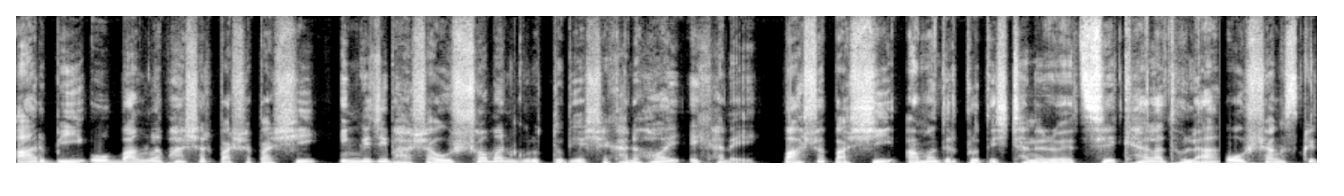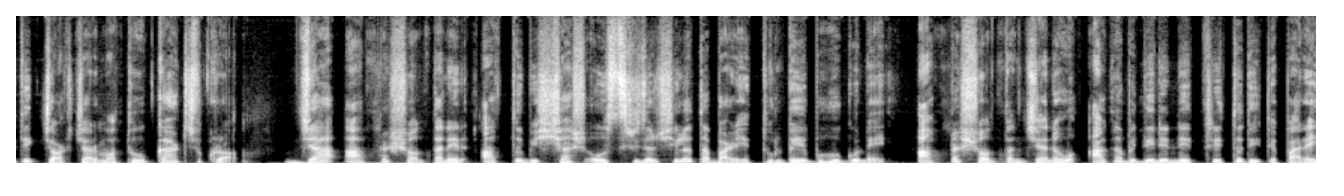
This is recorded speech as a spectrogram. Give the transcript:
আরবি ও বাংলা ভাষার পাশাপাশি ইংরেজি ভাষাও সমান গুরুত্ব দিয়ে শেখানো হয় এখানে। পাশাপাশি আমাদের প্রতিষ্ঠানে রয়েছে খেলাধুলা ও সাংস্কৃতিক চর্চার মতো কার্যক্রম, যা আপনার সন্তানের আত্মবিশ্বাস ও সৃজনশীলতা বাড়িয়ে তুলবে বহুগুণে। আপনার সন্তান যেন আগামী দিনে নেতৃত্ব দিতে পারে,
